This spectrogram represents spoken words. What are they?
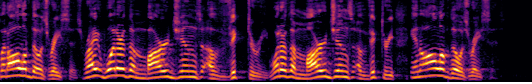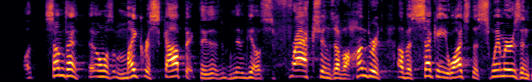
but all of those races, right? What are the margins of victory? What are the margins of victory in all of those races? Sometimes almost microscopic, you know, fractions of a hundredth of a second. You watch the swimmers and,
